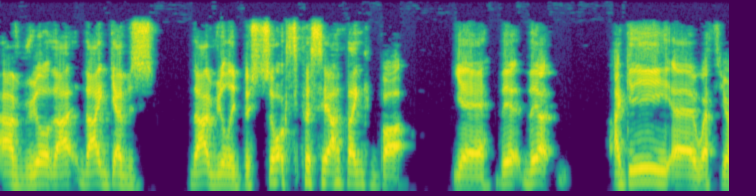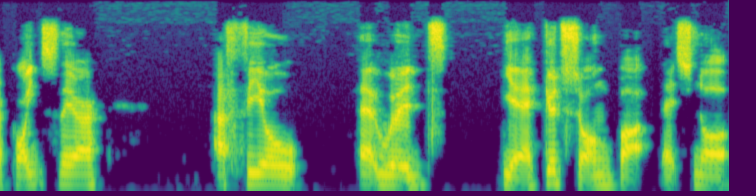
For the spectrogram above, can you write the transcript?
a real, that, that gives, that really boosts Octopussy, I think. But yeah, they, they, I agree uh, with your points there. I feel it would, yeah, good song, but it's not,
